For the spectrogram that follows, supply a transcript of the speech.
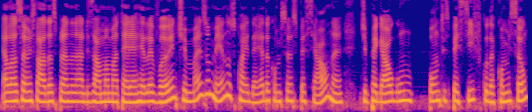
Elas são instaladas para analisar uma matéria relevante, mais ou menos com a ideia da comissão especial, né? De pegar algum ponto específico da comissão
